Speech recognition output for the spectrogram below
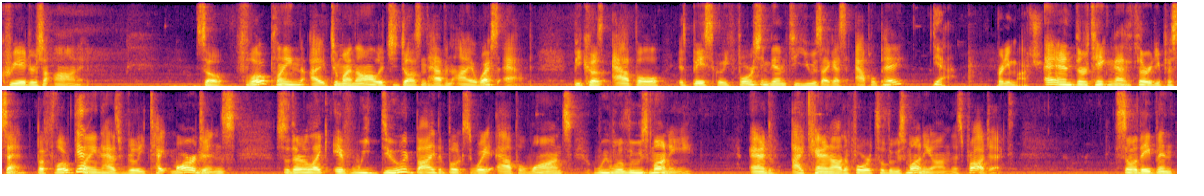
creators are on it. So Floatplane, I, to my knowledge, doesn't have an iOS app because Apple is basically forcing them to use, I guess, Apple Pay, yeah, pretty much. and they're taking that thirty percent. But Floatplane has really tight margins, so they're like, if we do it by the books the way Apple wants, we will lose money, and I cannot afford to lose money on this project. So they've been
